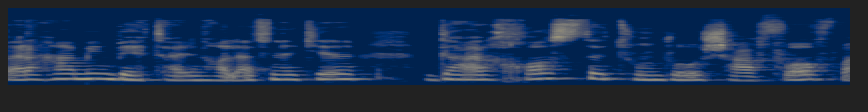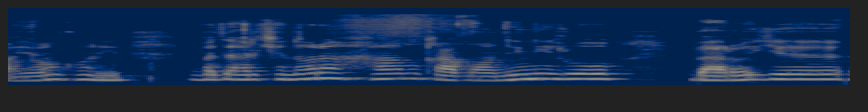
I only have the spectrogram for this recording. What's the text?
برای همین بهترین حالت اینه که درخواستتون رو شفاف بیان کنید و در کنار هم قوانینی رو برای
